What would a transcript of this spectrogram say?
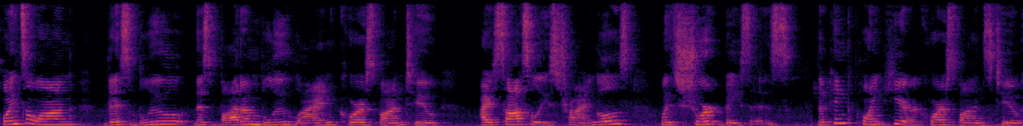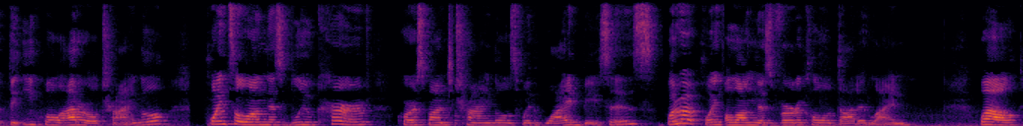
Points along this blue, this bottom blue line correspond to isosceles triangles with short bases. The pink point here corresponds to the equilateral triangle. Points along this blue curve correspond to triangles with wide bases. What about points along this vertical dotted line? Well,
